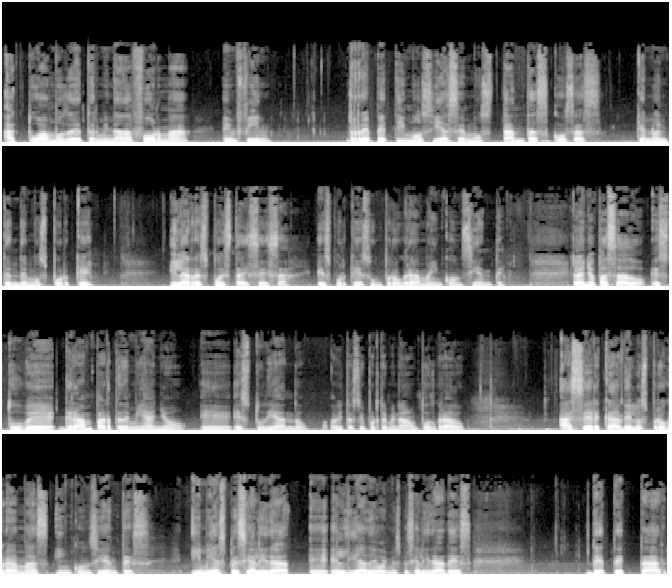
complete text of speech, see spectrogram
actuamos de determinada forma, en fin, repetimos y hacemos tantas cosas que no entendemos por qué. Y la respuesta es esa, es porque es un programa inconsciente. El año pasado estuve gran parte de mi año eh, estudiando, ahorita estoy por terminar un posgrado, acerca de los programas inconscientes. Y mi especialidad, eh, el día de hoy mi especialidad es detectar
